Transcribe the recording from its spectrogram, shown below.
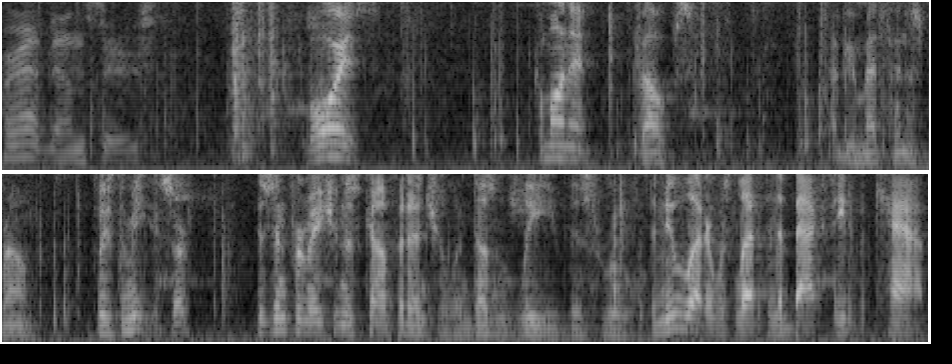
We're at downstairs. Boys, come on in. Phelps, have you met Finis Brown? Pleased to meet you, sir. His information is confidential and doesn't leave this room. The new letter was left in the back seat of a cab.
